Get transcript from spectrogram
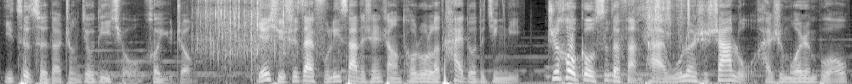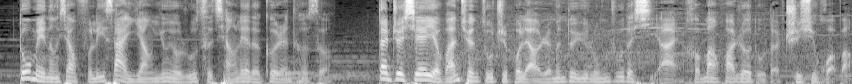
一次次的拯救地球和宇宙。也许是在弗利萨的身上投入了太多的精力，之后构思的反派，无论是沙鲁还是魔人布欧，都没能像弗利萨一样拥有如此强烈的个人特色。但这些也完全阻止不了人们对于龙珠的喜爱和漫画热度的持续火爆。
